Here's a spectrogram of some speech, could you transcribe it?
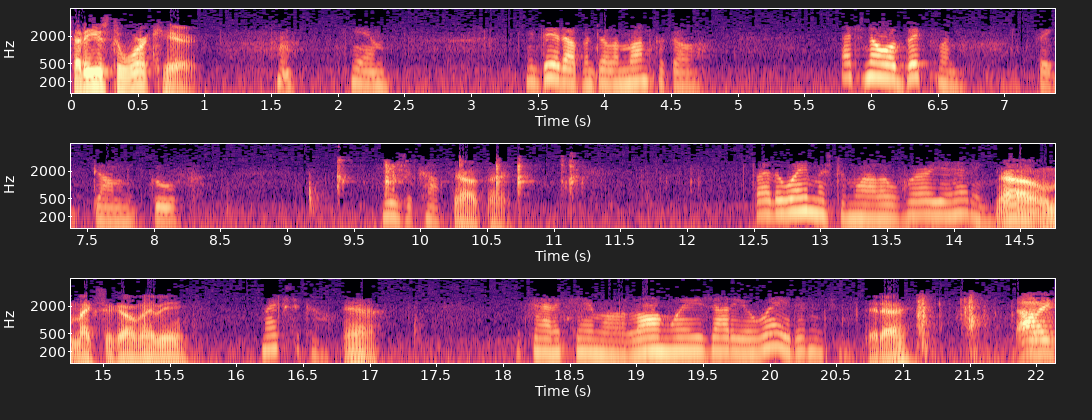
Said he used to work here. Him. He did up until a month ago. That's Noah Bickman. Big dumb goof. Here's your cup. Oh, thanks. By the way, Mr. Marlowe, where are you heading? Oh, Mexico, maybe. Mexico. Yeah. You kind of came a long ways out of your way, didn't you? Did I? Dolly.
